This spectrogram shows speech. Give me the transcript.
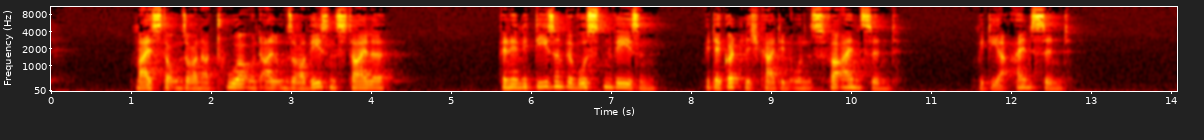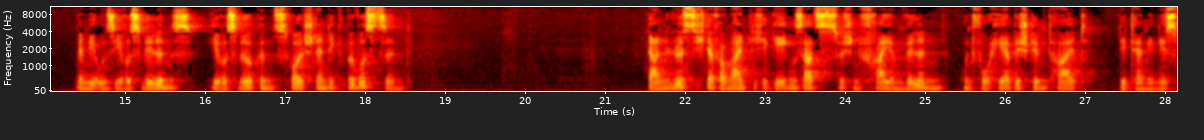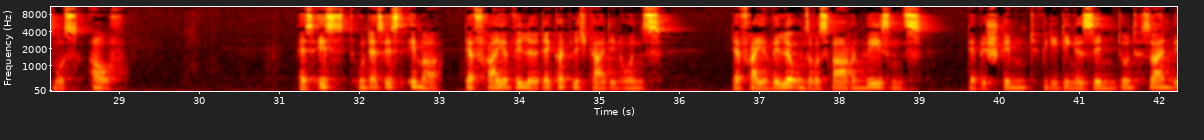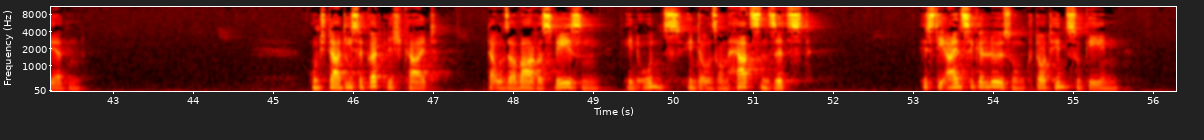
Meister unserer Natur und all unserer Wesensteile, wenn wir mit diesem bewussten Wesen, mit der Göttlichkeit in uns vereint sind, mit ihr eins sind, wenn wir uns ihres Willens, ihres Wirkens vollständig bewusst sind. Dann löst sich der vermeintliche Gegensatz zwischen freiem Willen und Vorherbestimmtheit, Determinismus auf. Es ist und es ist immer der freie Wille der Göttlichkeit in uns, der freie Wille unseres wahren Wesens, der bestimmt, wie die Dinge sind und sein werden. Und da diese Göttlichkeit, da unser wahres Wesen in uns, hinter unserem Herzen sitzt, ist die einzige Lösung, dorthin zu gehen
